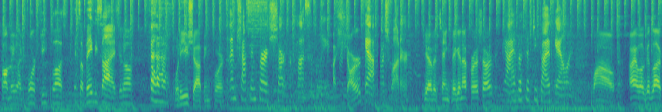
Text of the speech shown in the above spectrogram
about maybe like four feet plus. It's a baby size, you know? What are you shopping for? I'm shopping for a shark, possibly. A shark? Yeah, freshwater. Do you have a tank big enough for a shark? Yeah, I have a 55 gallon. Wow. All right, well, good luck.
